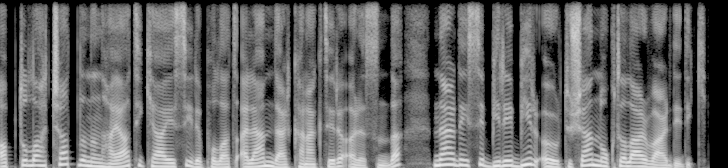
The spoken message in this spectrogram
Abdullah Çatlı'nın hayat hikayesiyle Polat Alemdar karakteri arasında neredeyse birebir örtüşen noktalar var dedik.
